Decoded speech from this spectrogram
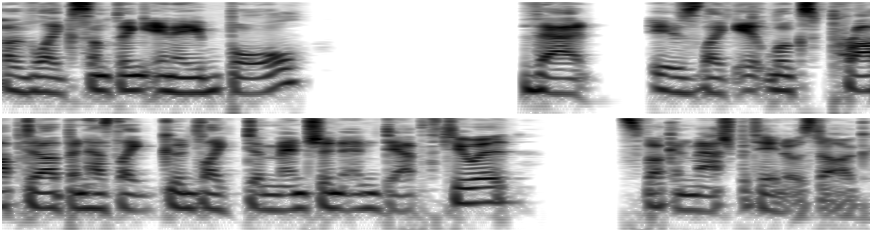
of like something in a bowl that is like it looks propped up and has like good like dimension and depth to it it's fucking mashed potatoes dog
